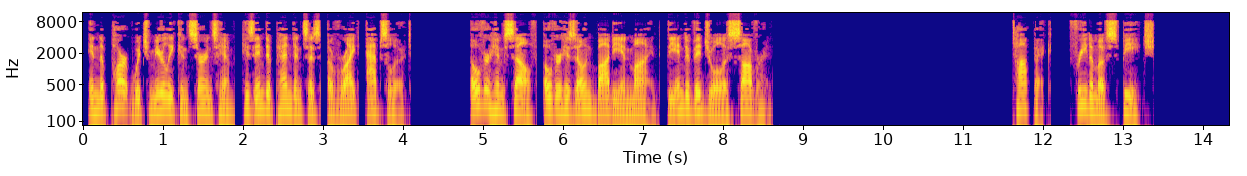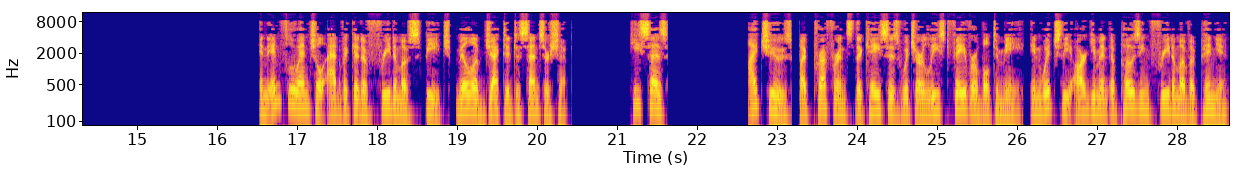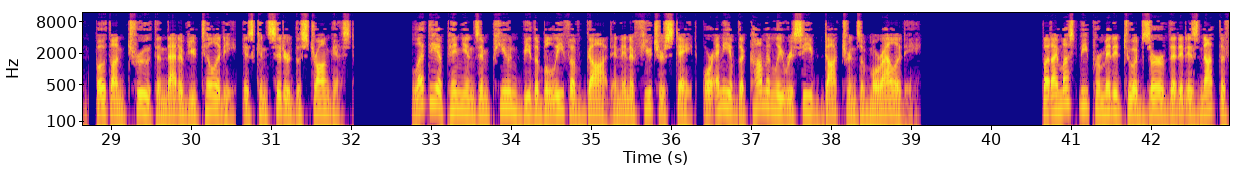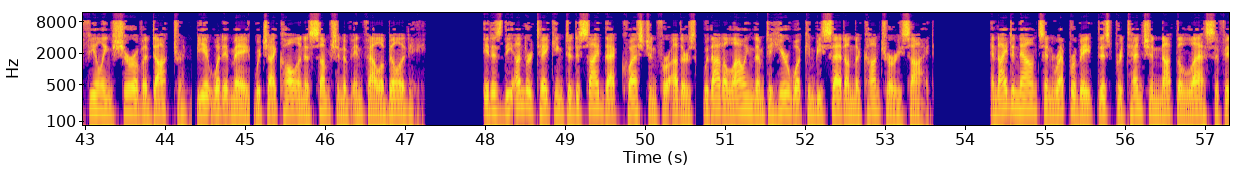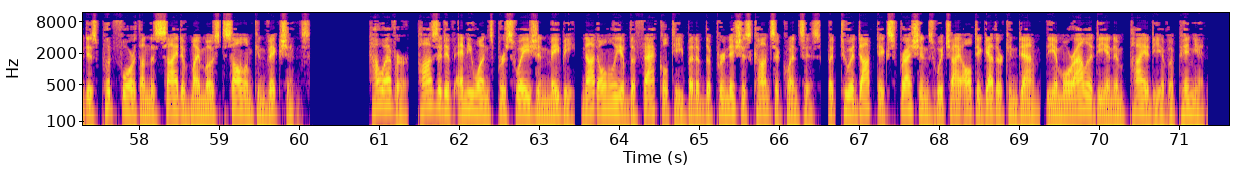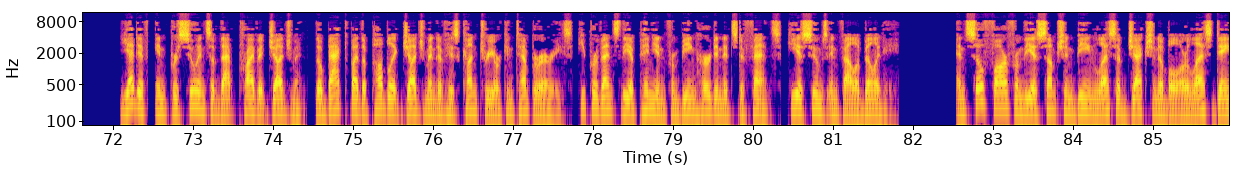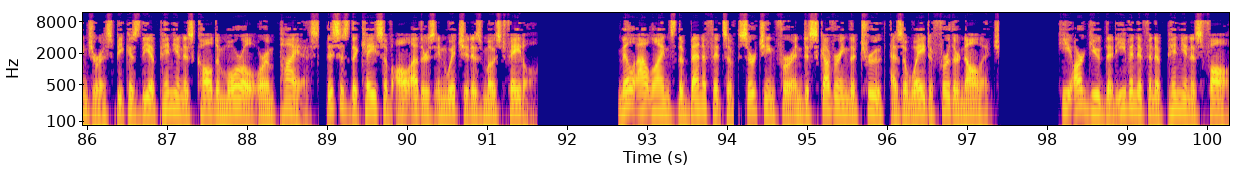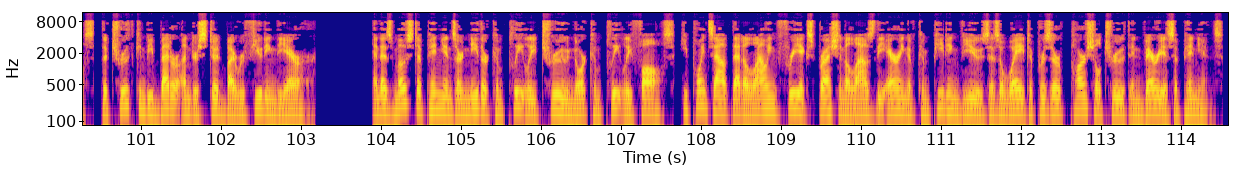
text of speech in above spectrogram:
In the part which merely concerns him, his independence is, of right, absolute. Over himself, over his own body and mind, the individual is sovereign. Topic. Freedom of speech An influential advocate of freedom of speech, Mill objected to censorship. He says, I choose, by preference the cases which are least favorable to me, in which the argument opposing freedom of opinion, both on truth and that of utility, is considered the strongest. Let the opinions impugned be the belief of God and in a future state, or any of the commonly received doctrines of morality. But I must be permitted to observe that it is not the feeling sure of a doctrine be it what it may which I call an assumption of infallibility. It is the undertaking to decide that question for others, without allowing them to hear what can be said on the contrary side. And I denounce and reprobate this pretension not the less if it is put forth on the side of my most solemn convictions. However, positive anyone's persuasion may be, not only of the faculty but of the pernicious consequences, but to adopt expressions which I altogether condemn the immorality and impiety of opinion. Yet if, in pursuance of that private judgment, though backed by the public judgment of his country or contemporaries, he prevents the opinion from being heard in its defense, he assumes infallibility. And so far from the assumption being less objectionable or less dangerous because the opinion is called immoral or impious, this is the case of all others in which it is most fatal. Mill outlines the benefits of searching for and discovering the truth as a way to further knowledge. He argued that even if an opinion is false, the truth can be better understood by refuting the error. And as most opinions are neither completely true nor completely false, he points out that allowing free expression allows the airing of competing views as a way to preserve partial truth in various opinions.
